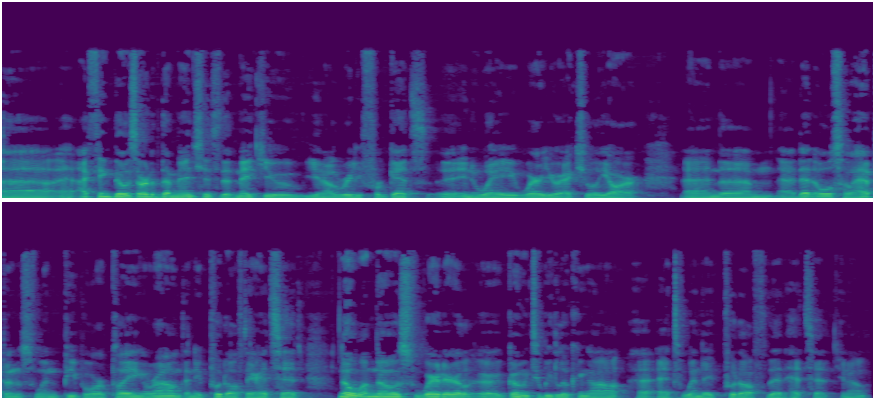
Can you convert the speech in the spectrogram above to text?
uh, I think those are the dimensions that make you you know really forget uh, in a way where you actually are and um, uh, that also happens when people are playing around and they put off their headset no one knows where they're uh, going to be looking at when they put off that headset. You know,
